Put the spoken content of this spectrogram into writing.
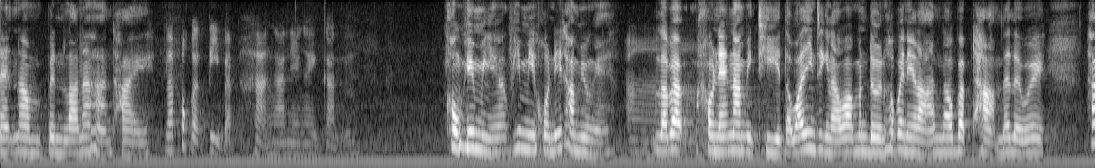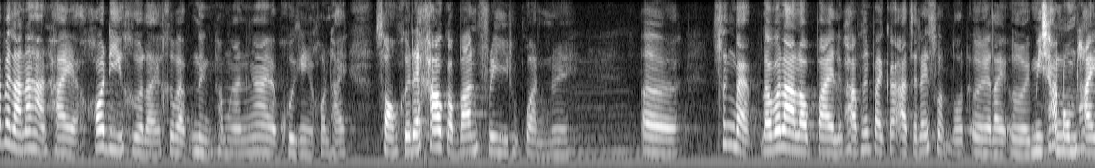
แนะนำเป็นร้านอาหารไทย แล้วปกติแบบหางานยังไงกันของพิมพ์อย่างเงี้ยพี่มีคนที่ทำอยู่ไง อ่าแล้วแบบเขาแนะนำอีกที แต่ว่าจริง ๆ แล้วว่ามันเดินเข้าไปในร้านแล้วแบบถามได้เลยเว้ยถ้าเป็นร้านอาหารไทยอะข้อดีคืออะไรคือแบบหนึ่งทำงานง่ายแบบคุยกันกับคนไทยสองคือได้ข้าวกลับบ้านฟรีทุกวันเว้ยเออ ซึ่งแบบแล้วเวลาเราไปหรือพาเพื่อนไปก็อาจจะได้ส่วนลดเอยอะไรเอยมีชานมไทย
